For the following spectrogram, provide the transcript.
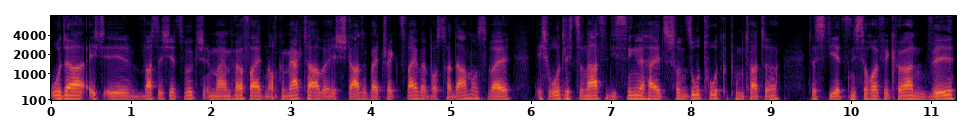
oder ich, äh, was ich jetzt wirklich in meinem Hörverhalten auch gemerkt habe, ich starte bei Track 2 bei Bostradamus, weil ich Rotlicht Sonate die Single halt schon so tot gepumpt hatte, dass ich die jetzt nicht so häufig hören will,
